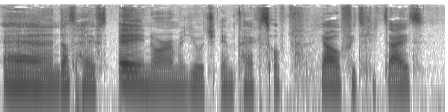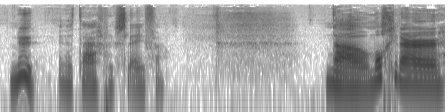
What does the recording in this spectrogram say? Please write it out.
En dat heeft enorme huge impact op jouw vitaliteit nu in het dagelijks leven. Nou, mocht je daar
